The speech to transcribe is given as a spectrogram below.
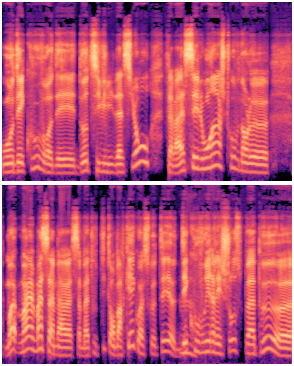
où on découvre des, d'autres civilisations. Ça va assez loin, je trouve, dans le. Moi, moi, moi ça, m'a, ça m'a tout de suite embarqué, quoi, ce côté euh, découvrir les choses peu à peu, euh,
